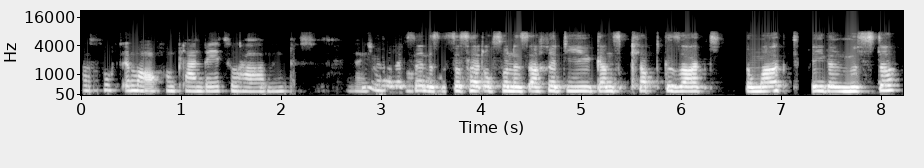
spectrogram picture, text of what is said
versucht immer auch einen Plan B zu haben. Das ja, letztendlich ist das halt auch so eine Sache, die ganz platt gesagt der Markt regeln müsste.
